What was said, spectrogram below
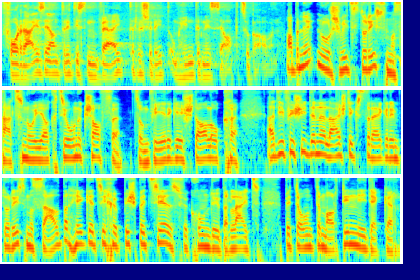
vor Reiseantritt ist ein weiterer Schritt, um Hindernisse abzubauen. Aber nicht nur Schweiz Tourismus hat neue Aktionen geschaffen, zum Feriengäste anlocken. Auch die verschiedenen Leistungsträger im Tourismus selber haben sich etwas Spezielles für Kunden überlegt, betonte Martin Niedecker.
